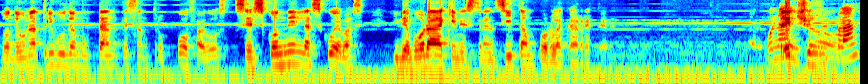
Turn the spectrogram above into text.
donde una tribu de mutantes antropófagos se esconde en las cuevas y devora a quienes transitan por la carretera. Una disculpa,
